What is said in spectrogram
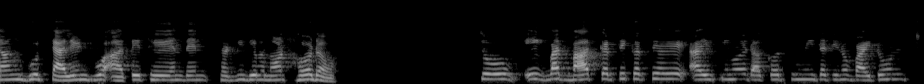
young good talent wo aate the and then suddenly they were not heard of तो एक बात बात करते करते I you know it occur to me that you know why don't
